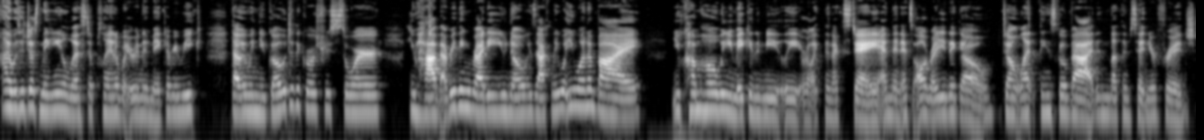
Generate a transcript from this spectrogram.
I would suggest making a list, a plan of what you're going to make every week. That way, when you go to the grocery store, you have everything ready. You know exactly what you want to buy. You come home and you make it immediately or like the next day, and then it's all ready to go. Don't let things go bad and let them sit in your fridge.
